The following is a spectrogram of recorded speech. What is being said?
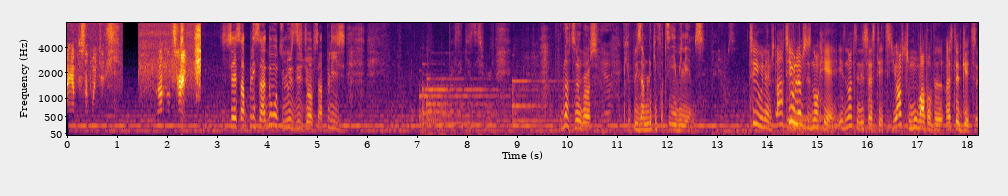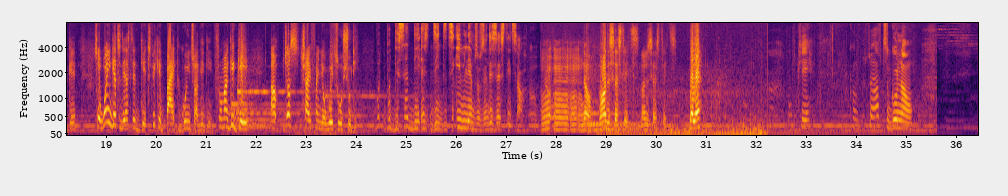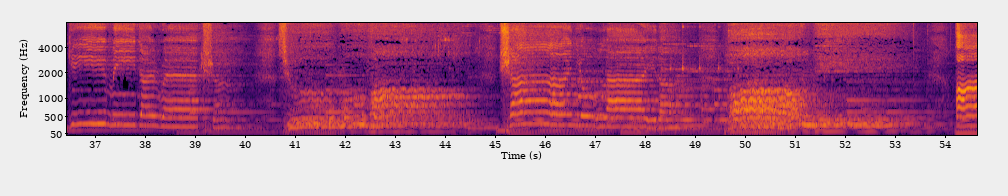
I am disappointed. You have no time. Sir, sir, please, sir, I don't want to lose this job, sir, please. I think it's this way. Good afternoon, bros. Okay, please, I'm looking for T. Williams. T. Williams. Ah, T. Williams is not here. He's not in this estate. You have to move out of the estate gates, okay? So when you get to the estate gates, pick a bike going to Agege. From Agege, um, just try find your way to Oshodi. But but they said the S- the, the T. Williams was in this estate, sir. Mm, mm, mm, mm, no, not this estate. Not this estate. Bele? Okay. Come, so I have to go now. Give me direction to move on. Shine I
